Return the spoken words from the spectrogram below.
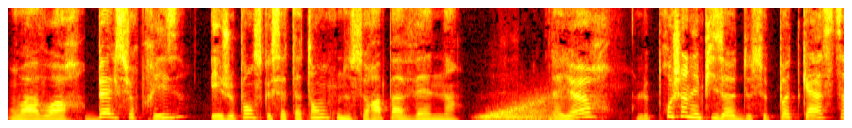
On va avoir belles surprises et je pense que cette attente ne sera pas vaine. D'ailleurs, le prochain épisode de ce podcast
